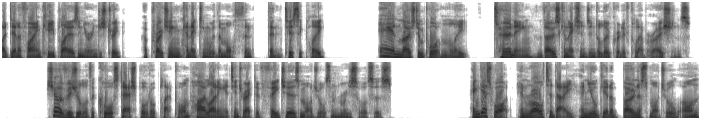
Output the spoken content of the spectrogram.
identifying key players in your industry, approaching and connecting with them authentically, and most importantly, turning those connections into lucrative collaborations. Show a visual of the course dashboard or platform highlighting its interactive features, modules, and resources. And guess what? Enroll today and you'll get a bonus module on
